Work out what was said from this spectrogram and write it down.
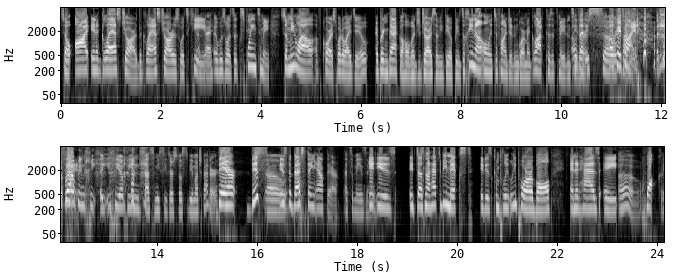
So I, in a glass jar, the glass jar is what's key. Okay. It was what's explained to me. So meanwhile, of course, what do I do? I bring back a whole bunch of jars of Ethiopian tahina only to find it in Gourmet Glatt because it's made in Oh, that Cedar is so Okay, funny. fine. But Ethiopian chi- uh, Ethiopian sesame seeds are supposed to be much better. There, this So- is the best thing out there. That's amazing. It is It does not have to be mixed. It is completely pourable, and it has a Oh, qua- 'Cause-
